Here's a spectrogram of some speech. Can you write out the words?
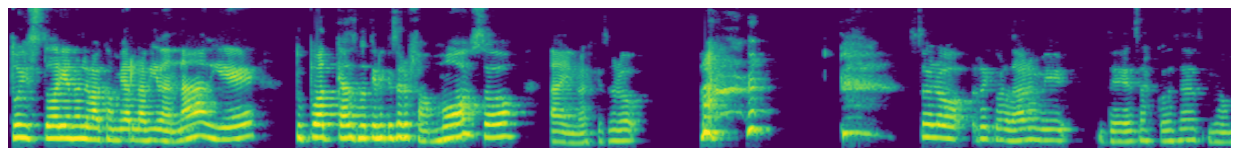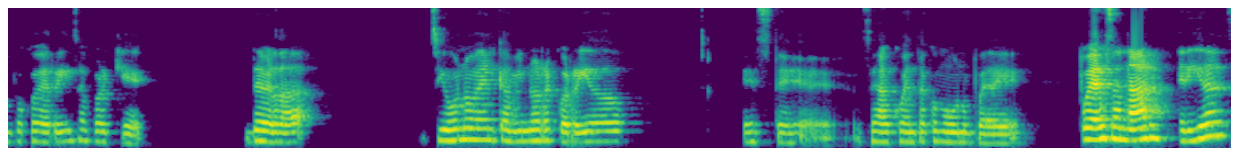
tu historia no le va a cambiar la vida a nadie, tu podcast no tiene que ser famoso. Ay, no, es que solo... solo recordarme de esas cosas me da un poco de risa porque de verdad si uno ve el camino recorrido, este, se da cuenta cómo uno puede, puede sanar heridas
